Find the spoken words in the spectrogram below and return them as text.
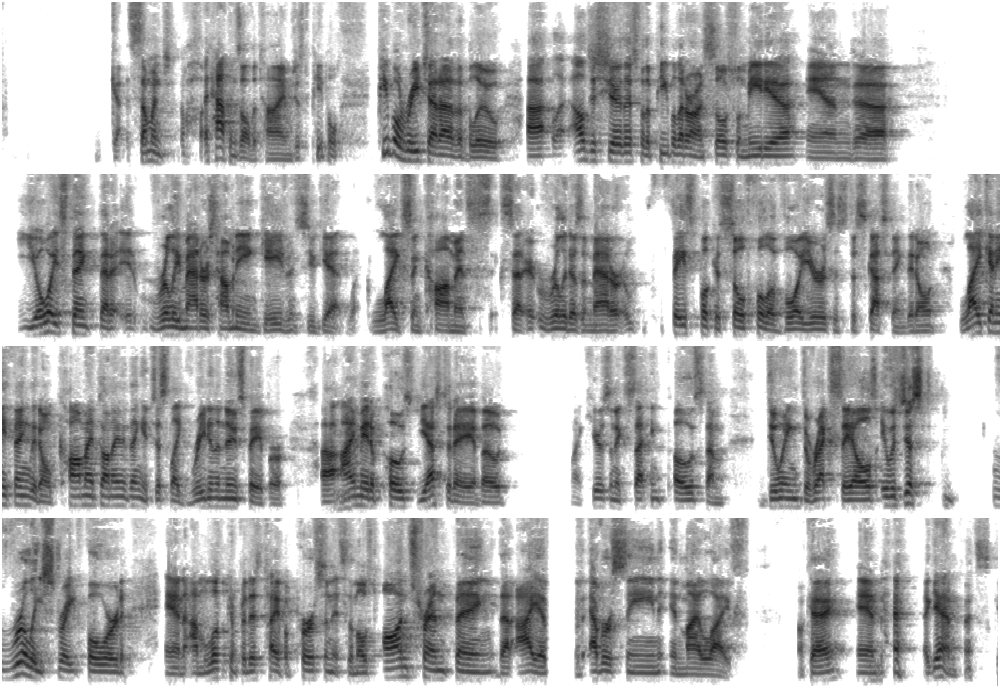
someone. Oh, it happens all the time. Just people people reach out out of the blue. Uh, I'll just share this for the people that are on social media, and uh, you always think that it really matters how many engagements you get, like likes and comments, etc. It really doesn't matter. Facebook is so full of voyeurs; it's disgusting. They don't like anything, they don't comment on anything. It's just like reading the newspaper. Uh, mm-hmm. I made a post yesterday about like, here's an exciting post. I'm doing direct sales. It was just really straightforward. And I'm looking for this type of person. It's the most on trend thing that I have ever seen in my life. Okay. And again, that's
